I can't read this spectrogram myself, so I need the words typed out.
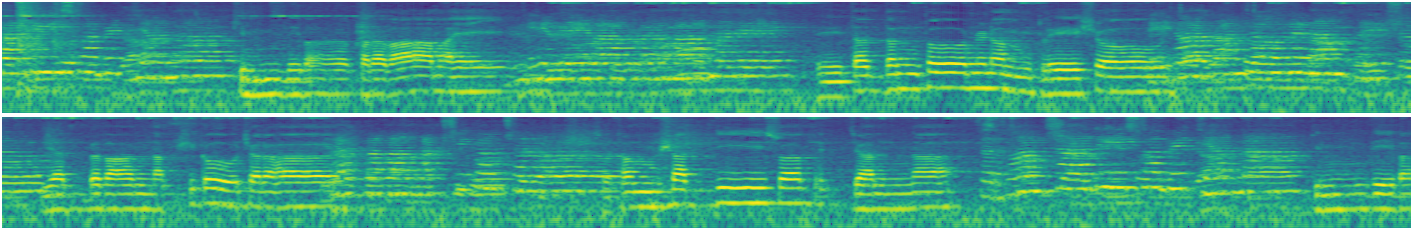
Akshi Gocharaha Swatam Shadi Swaprityam Na Kim Deva Karavamahe Itadanto Nrinam Klesho Yadbhavam Akshigocharaha Satam Shadi Swabhrityanna Kim Deva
